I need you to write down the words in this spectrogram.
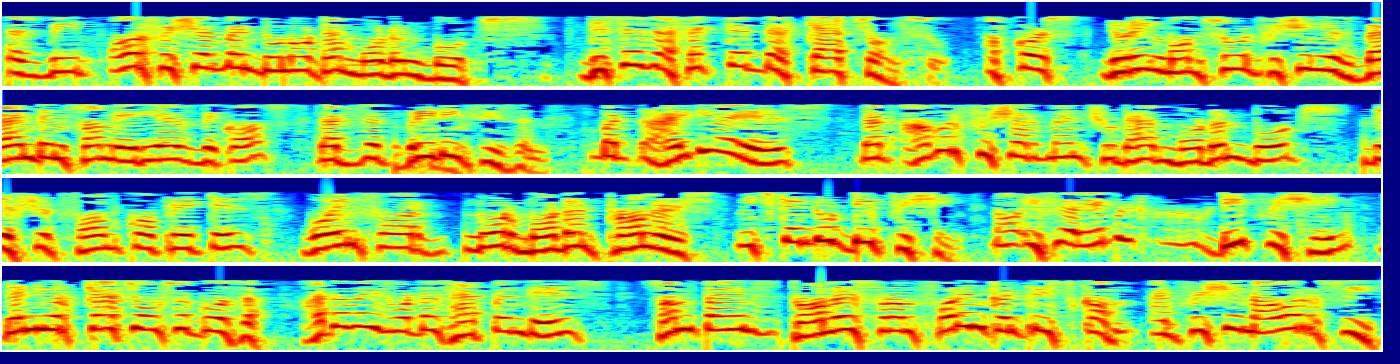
has been our fishermen do not have modern boats. This has affected their catch also. Of course, during monsoon, fishing is banned in some areas because that's the breeding season. But the idea is that our fishermen should have modern boats, they should form cooperatives, go in for more modern trawlers, which can do deep fishing. Now, if you are able to do deep fishing, then your catch also goes up. Otherwise, what has happened is, sometimes trawlers from foreign countries come and fish in our seas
